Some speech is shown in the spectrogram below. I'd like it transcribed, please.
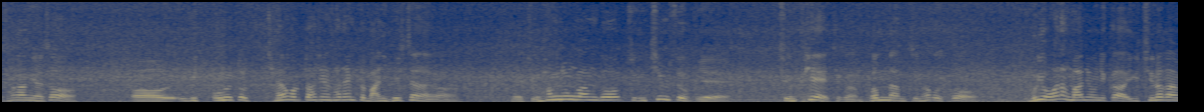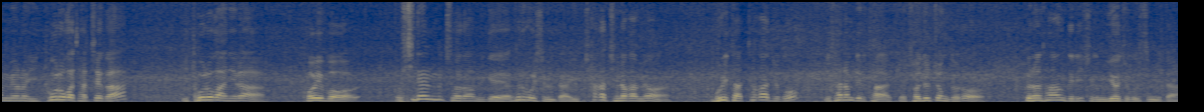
상황이어서 어, 여기 오늘 또 자영업도 하시는 사장님도 많이 계시잖아요. 예, 지금 황룡강도 지금 침수, 예, 지금 피해, 지금 범람 지금 하고 있고, 물이 워낙 많이 오니까 이 지나가면은 이 도로가 자체가 이 도로가 아니라 거의 뭐, 뭐 시냇물처럼 이게 흐르고 있습니다. 이 차가 지나가면 물이 다 타가지고 이 사람들이 다 이렇게 젖을 정도로 그런 상황들이 지금 이어지고 있습니다.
